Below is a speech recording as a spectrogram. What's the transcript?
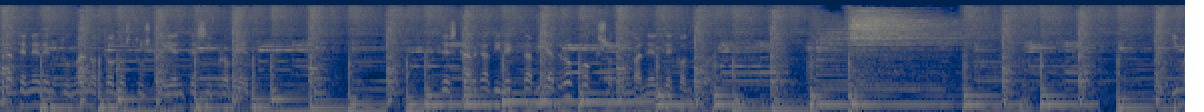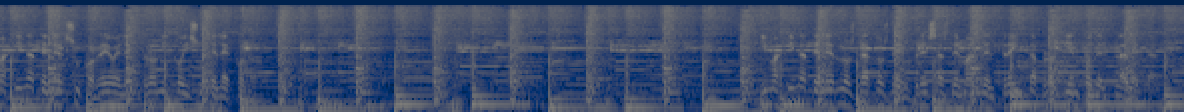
Imagina tener en tu mano todos tus clientes y proveedores. Descarga directa vía Dropbox o tu panel de control. Imagina tener su correo electrónico y su teléfono. Imagina tener los datos de empresas de más del 30% del planeta.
